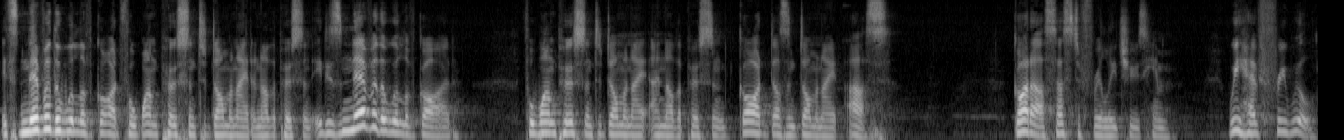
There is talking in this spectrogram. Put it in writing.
It's never the will of God for one person to dominate another person. It is never the will of God for one person to dominate another person. God doesn't dominate us. God asks us to freely choose Him. We have free will.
